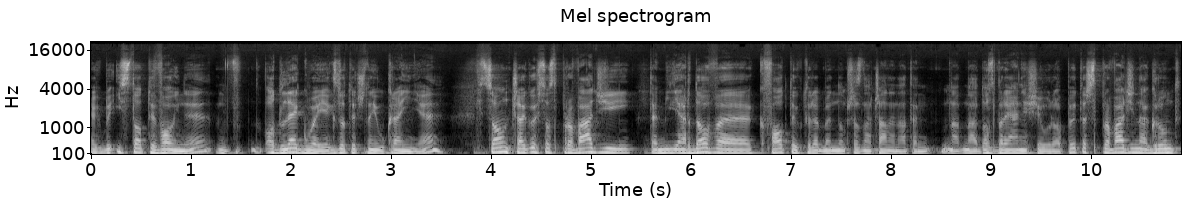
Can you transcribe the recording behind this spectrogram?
jakby istoty wojny w odległej, egzotycznej Ukrainie. Chcą czegoś, co sprowadzi te miliardowe kwoty, które będą przeznaczane na, ten, na, na dozbrajanie się Europy, też sprowadzi na grunt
